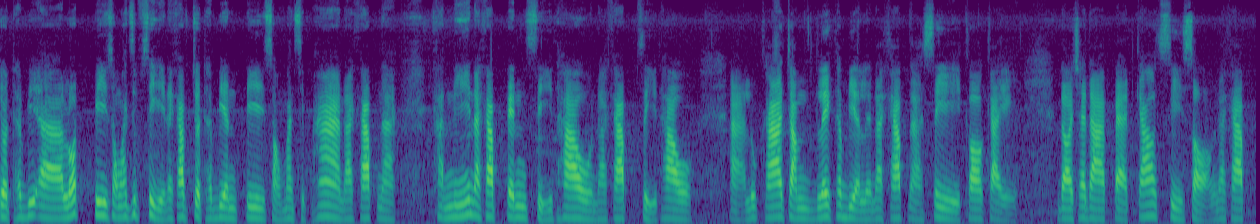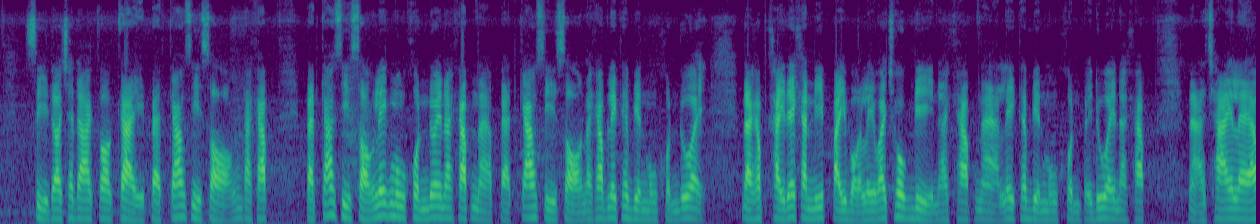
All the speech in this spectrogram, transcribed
จดทะเบียนรถปี 2014 นะครับ จดทะเบียนปี 2015 นะครับนะคันนี้นะครับเป็นสีเทานะครับ สีเทาลูกค้าจำเลขทะเบียนเลยนะครับนะ4กอไก่ดอชดา 8942 นะครับ 4ดอชดากอไก่ 8942 นะครับ 8942 เลขมงคลด้วยนะครับนะ8942 นะครับ เลขทะเบียนมงคลด้วยนะครับ ใครได้คันนี้ไปบอกเลยว่าโชคดีนะครับนะเลขทะเบียนมงคลไปด้วยนะครับนะใช้แล้ว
